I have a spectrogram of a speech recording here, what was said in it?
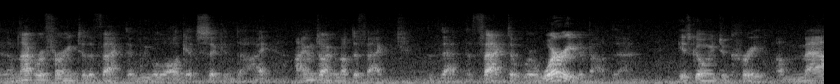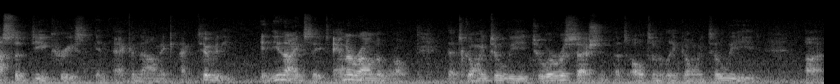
And I'm not referring to the fact that we will all get sick and die. I'm talking about the fact that the fact that we're worried about that is going to create a massive decrease in economic activity in the United States and around the world that's going to lead to a recession that's ultimately going to lead uh,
